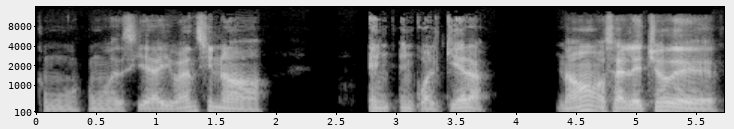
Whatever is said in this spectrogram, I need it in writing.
como, como decía Iván, sino en, en cualquiera, ¿no? O sea, el hecho de,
